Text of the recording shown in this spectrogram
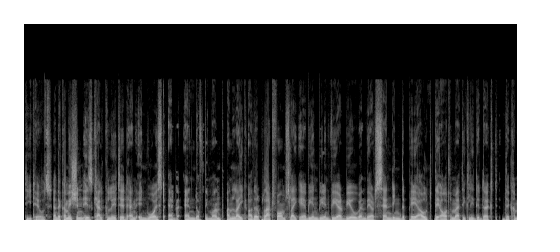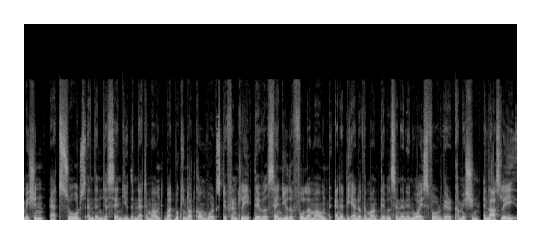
details. And the commission is calculated and invoiced at the end of the month. Unlike other platforms like Airbnb and VRBO, when they are sending the payout, they automatically deduct the commission at source and then just send you the net amount. But booking.com works differently. They will send you the full amount and at the end of the month, they will send an invoice for their commission. And lastly,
